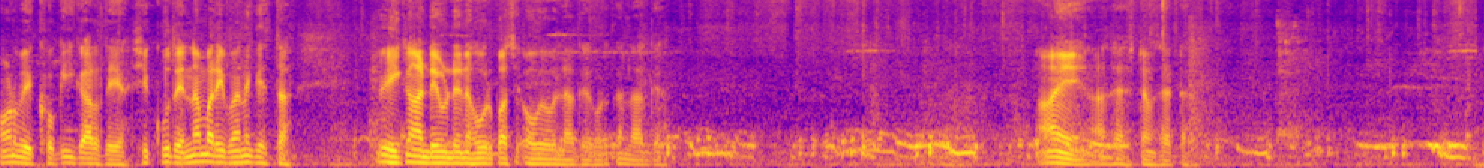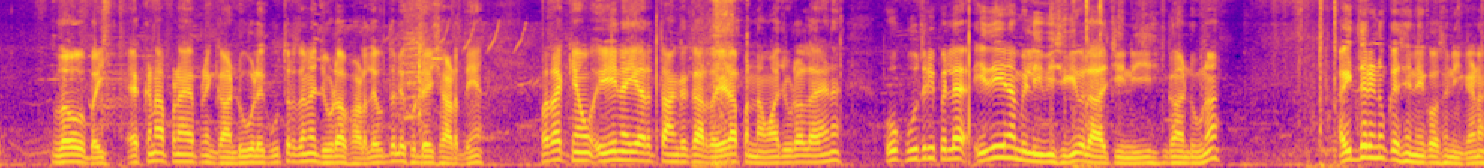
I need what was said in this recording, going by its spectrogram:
ਹੁਣ ਵੇਖੋ ਕੀ ਕਰਦੇ ਆ। ਸ਼ਿੱਕੂ ਤੇ ਇਹਨਾਂ ਮਾਰੀ ਬੰਨ ਕੇ ਦਿੱਤਾ। ਕਾਂਡੇ ਉਂਡੇ ਨੇ ਹੋਰ ਪਾਸੇ, ਓਏ ਓਏ, ਲੱਗ ਗਿਆ ਗੁੜਕਣ ਲੱਗ ਗਿਆ। ਆਏ ਆ ਸਿਸਟਮ ਸੈੱਟ ਲਓ ਬਈ, ਇੱਕ ਨਾ ਆਪਣਾ, ਆਪਣੇ ਗਾਂਡੂ ਵਾਲੇ ਕਬੂਤਰ ਦਾ ਨਾ ਜੋੜਾ ਫੜ ਲਿਆ, ਉਧਰਲੇ ਖੁੱਡੇ ਛੱਡਦੇ ਆ। ਪਤਾ ਕਿਉਂ ਇਹ ਨਾ ਯਾਰ ਤੰਗ ਕਰਦਾ ਜਿਹੜਾ ਆਪਾਂ ਨਵਾਂ ਜੋੜਾ ਲਾਇਆ ਨਾ, ਉਹ ਕੂਤਰੀ ਪਹਿਲਾਂ ਇਹਦੇ ਨਾਲ ਮਿਲੀ ਵੀ ਸੀਗੀ ਉਹ ਲਾਲਚੀਨੀ ਜੀ ਗਾਂਡੂ ਨਾ। ਇੱਧਰ ਇਹਨੂੰ ਕਿਸੇ ਨੇ ਕੁਝ ਨਹੀਂ ਕਹਿਣਾ।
